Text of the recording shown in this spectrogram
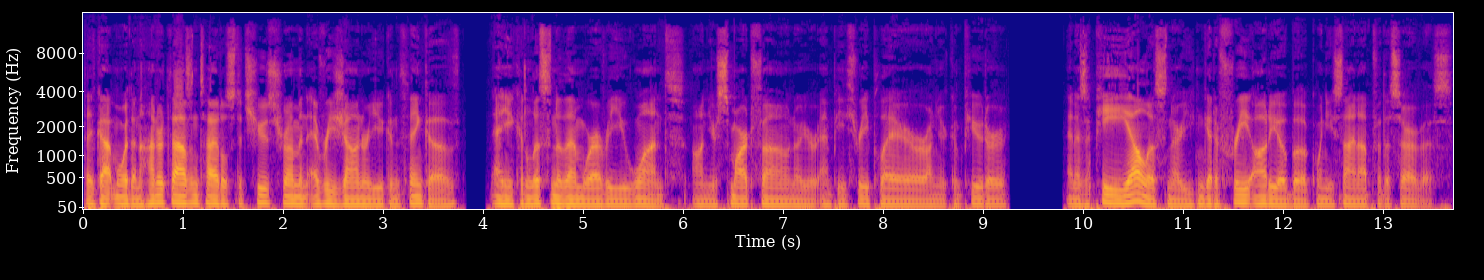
They've got more than 100,000 titles to choose from in every genre you can think of, and you can listen to them wherever you want on your smartphone or your MP3 player or on your computer. And as a PEL listener, you can get a free audiobook when you sign up for the service.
